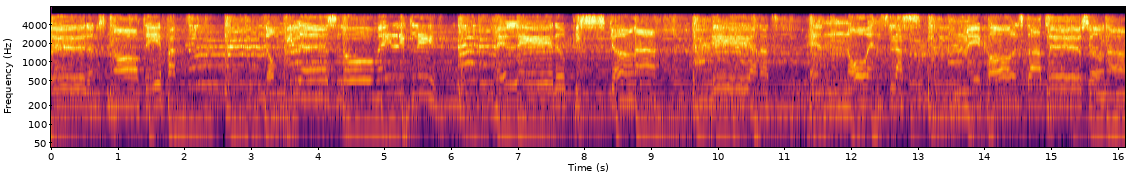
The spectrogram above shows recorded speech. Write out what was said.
döden snart är fatt. De ville slå mig lycklig Med läderpiskorna Är annat än en slass Med Karlstad-töserna.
